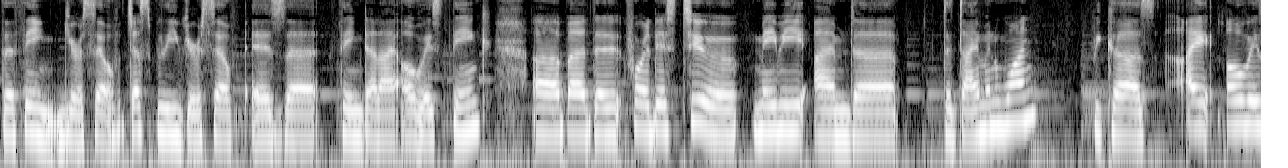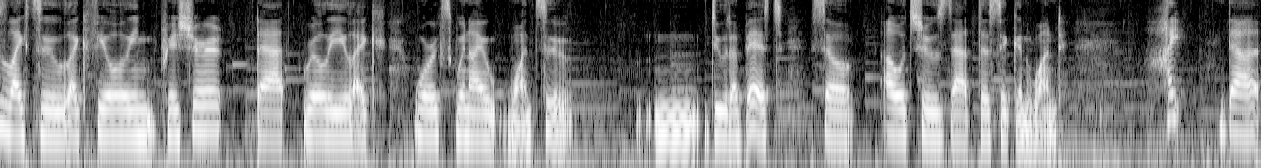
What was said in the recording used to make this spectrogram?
the thing yourself. Just believe yourself is the thing that I always think. Uh, but the, for this too, maybe I'm the the diamond one because I always like to like feeling pressure that really like works when I want to mm, do the best. So I will choose that the second one. はい。では、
